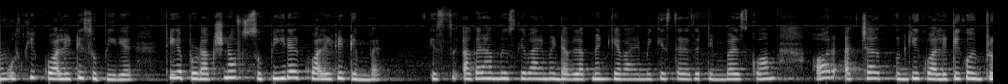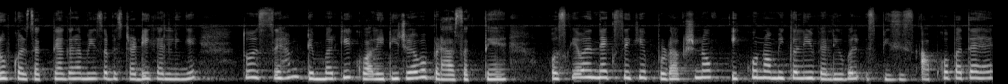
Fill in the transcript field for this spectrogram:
वो उसकी क्वालिटी सुपीरियर ठीक है? Production of superior quality timber इस, अगर हम उसके बारे में डेवलपमेंट के बारे में किस तरह से टिम्बर्स को हम और अच्छा उनकी क्वालिटी को इम्प्रूव कर सकते हैं, अगर हम ये सब स्टडी कर लेंगे तो इससे हम टिम्बर की क्वालिटी जो है, वो बढ़ा सकते हैं। उसके बाद नेक्स्ट देखिए production of economically valuable species आपको पता है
